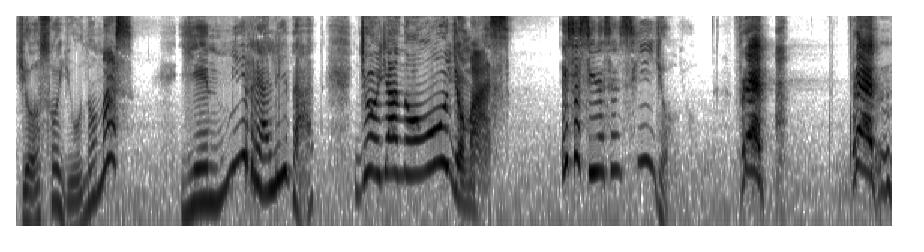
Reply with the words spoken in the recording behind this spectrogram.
yo soy uno más. Y en mi realidad, yo ya no huyo más. Es así de sencillo. ¡Fred! ¡Fred!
